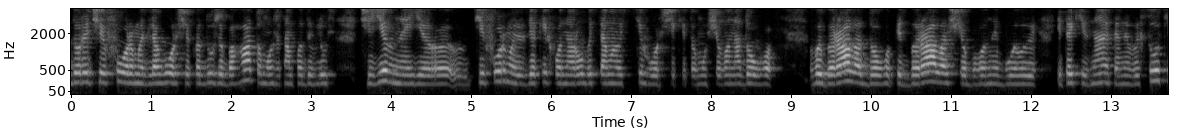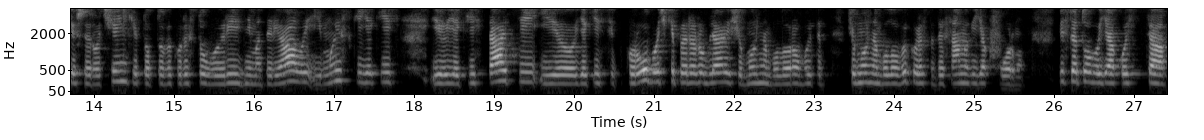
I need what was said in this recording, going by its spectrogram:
до речі, форми для горщика дуже багато. Може, там подивлюсь, чи є в неї е, ті форми, з яких вона робить саме ось ці горщики, тому що вона довго вибирала, довго підбирала, щоб вони були і такі, знаєте, невисокі, широченькі, тобто використовую різні матеріали, і миски якісь, і якісь таці, і е, якісь коробочки переробляю, щоб можна було робити, щоб можна було використати саме як форму. Після того, як ось ця.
